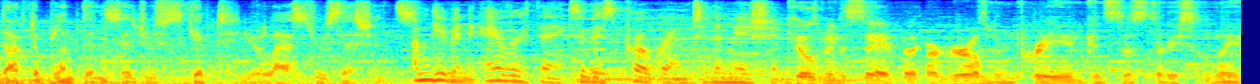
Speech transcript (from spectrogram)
Dr. Plimpton said you skipped your last three sessions. I'm giving everything to this program, to the mission. Kills me to say it, but our girl's been pretty inconsistent recently.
